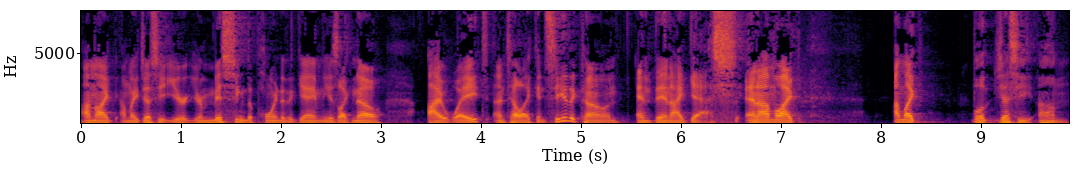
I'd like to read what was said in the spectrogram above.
I'm like, I'm like Jesse, you're, you're missing the point of the game. He's like, no, I wait until I can see the cone and then I guess. And I'm like, I'm like, well, Jesse, um,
